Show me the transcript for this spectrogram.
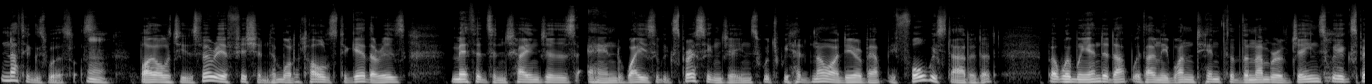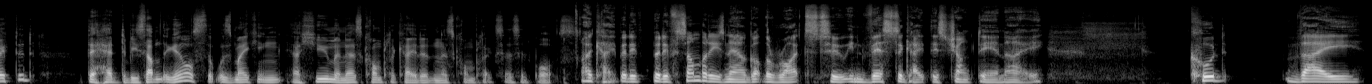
nothing's worthless. Mm. Biology is very efficient, and what it holds together is methods and changes and ways of expressing genes, which we had no idea about before we started it. But when we ended up with only one tenth of the number of genes we expected, there had to be something else that was making a human as complicated and as complex as it was. Okay, but if but if somebody's now got the rights to investigate this junk DNA, could they,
